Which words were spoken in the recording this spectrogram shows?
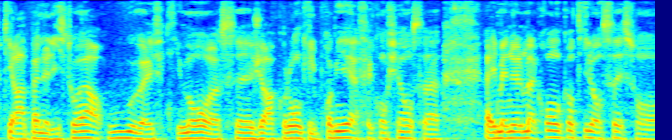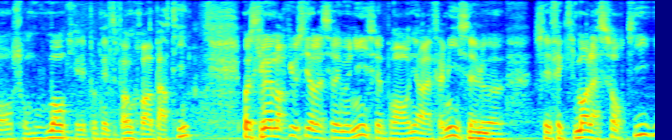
petit rappel à l'histoire où, euh, effectivement, c'est Gérard Collomb qui, le premier, a fait confiance à, à Emmanuel Macron quand il lançait son, son mouvement, qui à l'époque n'était pas encore un parti. Moi, ce qui m'a marqué aussi dans la cérémonie, c'est pour en revenir à la famille, c'est mmh. effectivement la sortie.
